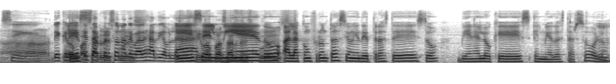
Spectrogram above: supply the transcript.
Sí, Ah, de ¿qué va creer que esa persona te va a dejar de hablar. Es ¿Qué va a el miedo después? a la confrontación y detrás de eso viene lo que es el miedo a estar solo.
